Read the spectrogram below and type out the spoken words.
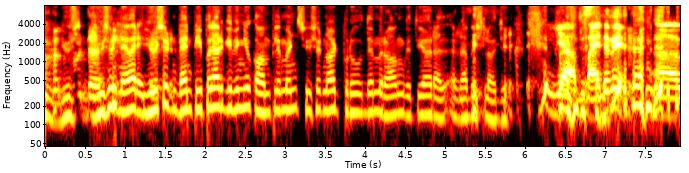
Kevin, you, sh- with the- you should never you should when people are giving you compliments you should not prove them wrong with your uh, rubbish logic Yeah, Just by the way, saying. uh,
